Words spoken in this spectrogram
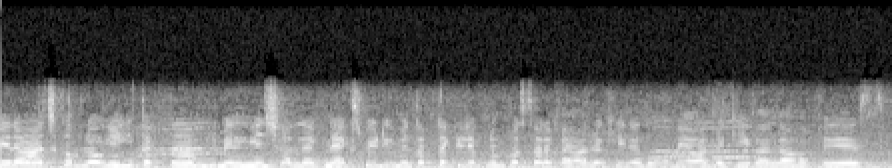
मेरा आज का ब्लॉग यहीं तक था। मिलेंगे इंशाल्लाह एक नेक्स्ट वीडियो में। तब तक के लिए अपना बहुत सारा ख्याल रखिएगा, दुआ में याद रखिएगा। अल्लाह हाफिज़।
